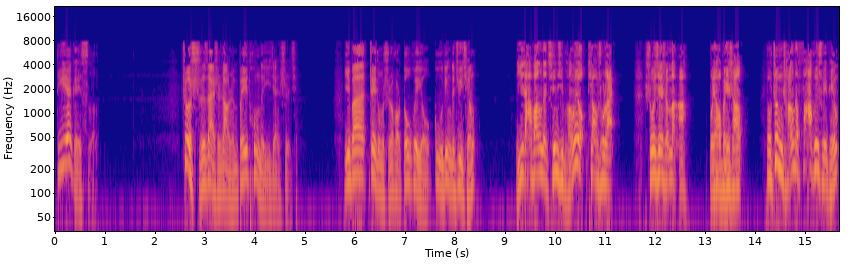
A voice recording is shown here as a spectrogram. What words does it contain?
爹给死了。这实在是让人悲痛的一件事情。一般这种时候都会有固定的剧情，一大帮的亲戚朋友跳出来说些什么啊，不要悲伤，要正常的发挥水平，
